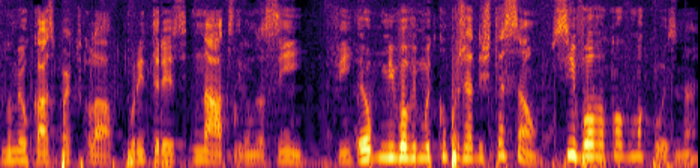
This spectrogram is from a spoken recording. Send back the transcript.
No meu caso particular, por interesse nato, digamos assim, enfim, eu me envolvi muito com o projeto de extensão. Se envolva com alguma coisa, né?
